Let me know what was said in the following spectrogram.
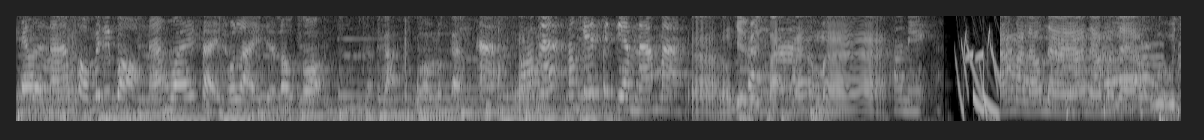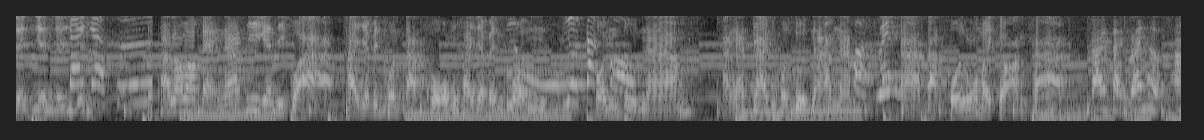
ฟแตกแล้วแต่น้ำเขาไม่ได้บอกนะว่าให้ใส่เท่าไหร่ เดี๋ยวเราก็กะกะดูเอาแล้วกัน อะพร้อมแล้วน้องเกดไปเตรียมน้ำมา อ่าน้องเจ๊ไปตักน้ำมา เท่านี้ น้ำมาแล้วนะ น้ำมาแล้ว อุ้ยอุ้ยใจเย็นใจแต่เย็นอย่าพึ่งอะเรามาแบ่งหน้าที่กันดีกว่า ใครจะเป็นคนตักผงใครจะเป็นคนหนูตักคนผงดูดน้ำอะงั้นกายเป็นคนดูดน้ำนะถอดแว่นอะตักผงลงไปก่อนค่ะ กายใส่แว่นเถอะ อะ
